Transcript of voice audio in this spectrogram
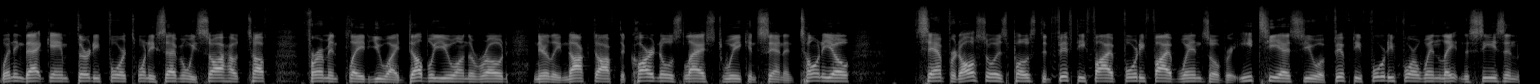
winning that game 34 27. We saw how tough Furman played UIW on the road, nearly knocked off the Cardinals last week in San Antonio. Samford also has posted 55 45 wins over ETSU, a 50 44 win late in the season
